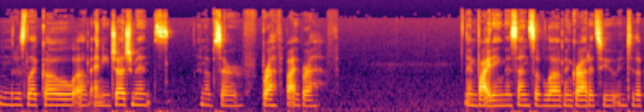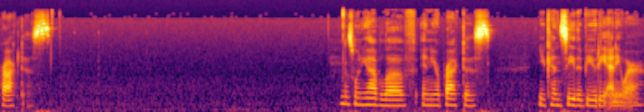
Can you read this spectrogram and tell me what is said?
And just let go of any judgments and observe breath by breath, inviting the sense of love and gratitude into the practice. Because when you have love in your practice, you can see the beauty anywhere.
